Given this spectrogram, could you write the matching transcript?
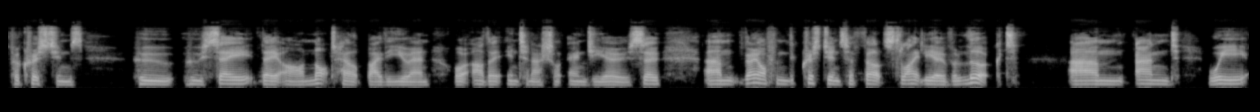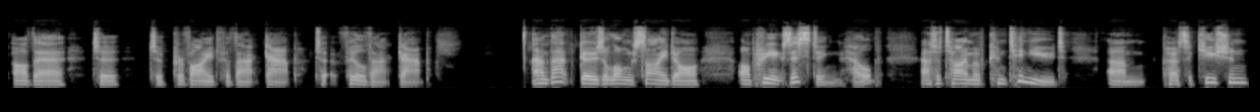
for Christians who who say they are not helped by the UN or other international NGOs. So um, very often the Christians have felt slightly overlooked, um, and we are there to to provide for that gap, to fill that gap. And that goes alongside our, our pre existing help at a time of continued um, persecution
